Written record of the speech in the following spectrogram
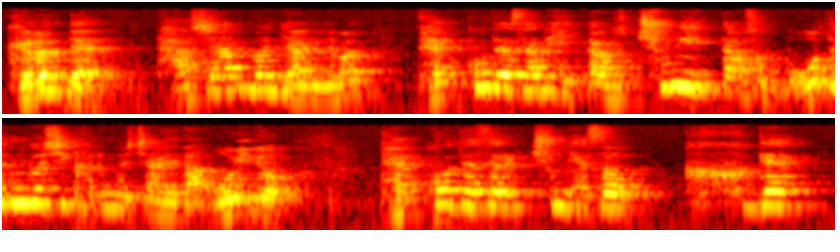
그런데 다시 한번 이야기하면 백호대살이 있다고 해서 충이 있다고 해서 모든 것이 그런 것이 아니다. 오히려 백호대살을 충해서 크게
